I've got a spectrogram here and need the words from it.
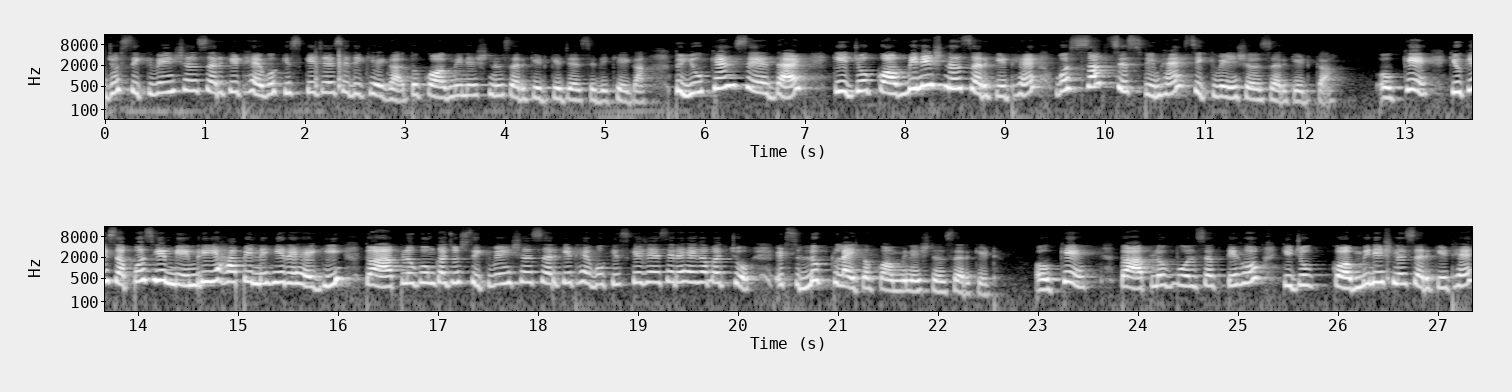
जो सिक्वेंशियल सर्किट है, वो किसके जैसे दिखेगा? तो कॉम्बिनेशनल सर्किट के जैसे दिखेगा। तो यू कैन से दैट कि जो कॉम्बिनेशनल सर्किट है, वो सब सिस्टम है सिक्वेंशियल सर्किट का। Okay okay? क्योंकि सपोज़ ये मेमोरी यहाँ पे नहीं रहेगी तो आप लोगों का जो सिक्वेंशियल सर्किट है, वो किसके जैसे रहेगा बच्चों? It's look like a combinational circuit okay तो आप लोग बोल सकते हो कि जो कॉम्बिनेशनल सर्किट है,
